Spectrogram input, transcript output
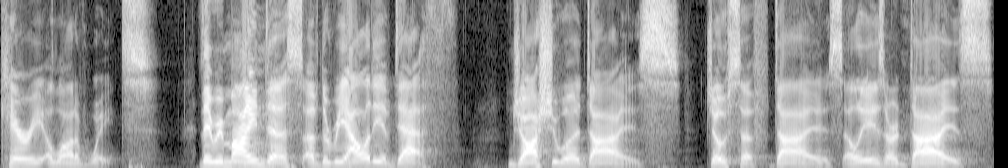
carry a lot of weight. They remind us of the reality of death. Joshua dies, Joseph dies, Eleazar dies.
